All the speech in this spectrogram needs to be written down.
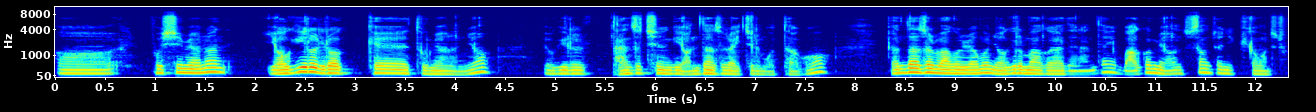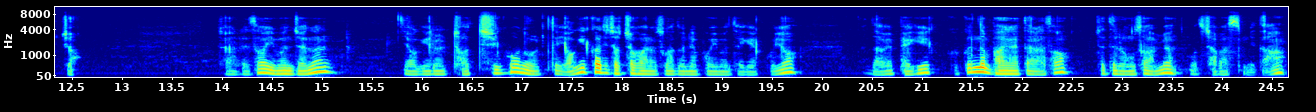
어, 보시면은 여기를 이렇게 두면은요. 여기를 단수 치는 게 연단수라 있지를 못하고 연단수를 막으려면 여기를 막아야 되는데 막으면 수상전이 귀가 먼저 죽죠. 자, 그래서 이 문제는 여기를 젖히고 놓을 때 여기까지 젖혀가는 수가 눈에 보이면 되겠고요. 그 다음에 백이 그 끊는 방향에 따라서 제대로 응수하면 모두 잡았습니다.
